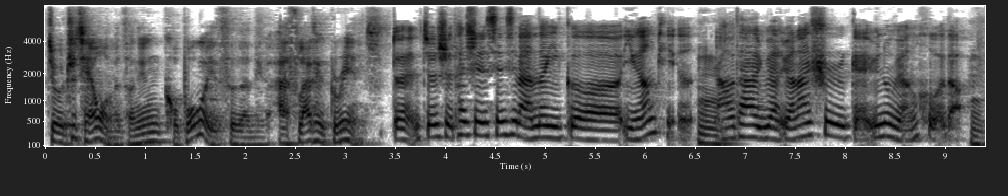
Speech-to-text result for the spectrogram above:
就之前我们曾经口播过一次的那个 Athletic Greens，对，就是它是新西兰的一个营养品，然后它原原来是给运动员喝的，嗯，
